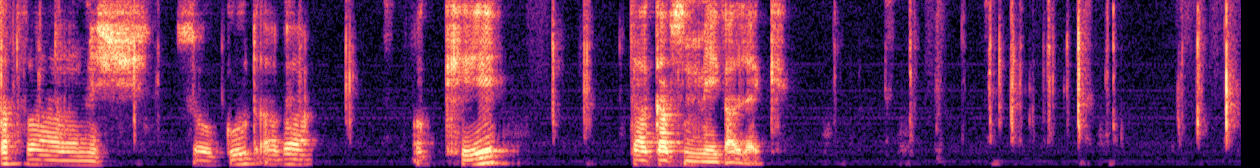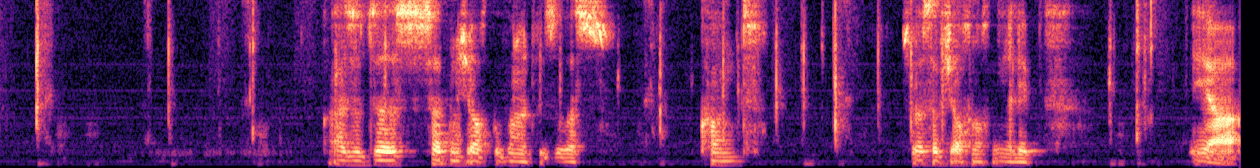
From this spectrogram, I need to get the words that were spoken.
Das war nicht so gut, aber okay. Da gab es ein Mega-Leck. Also das hat mich auch gewundert, wie sowas kommt. Sowas habe ich auch noch nie erlebt. Ja.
